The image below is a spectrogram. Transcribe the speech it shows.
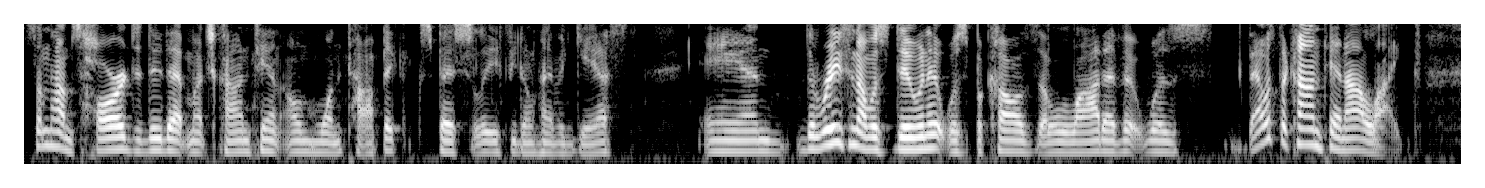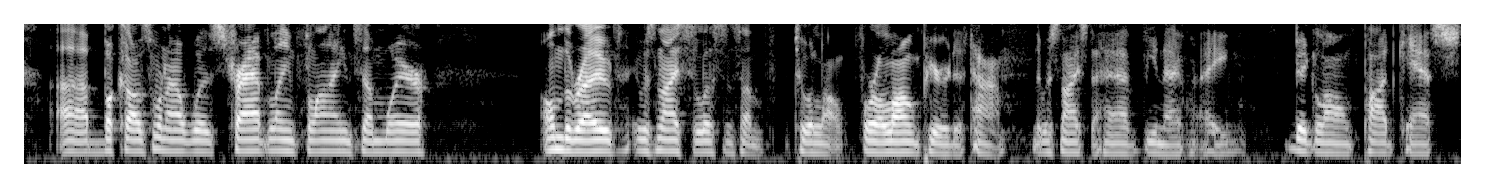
sometimes hard to do that much content on one topic, especially if you don't have a guest. And the reason I was doing it was because a lot of it was that was the content I liked. Uh, because when I was traveling, flying somewhere on the road, it was nice to listen some to a long for a long period of time. It was nice to have you know a big long podcast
